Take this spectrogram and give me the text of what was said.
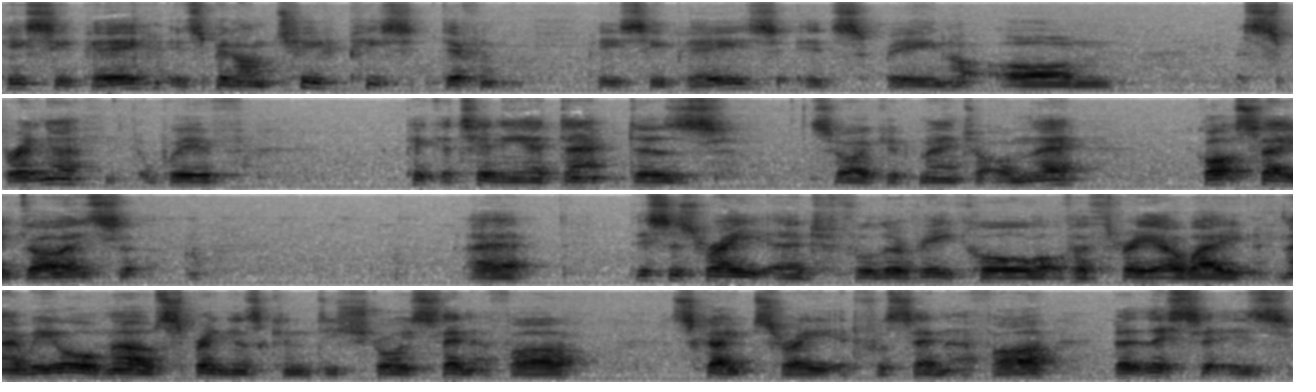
PCP. It's been on two PC, different PCPs. It's been on a Springer with Picatinny adapters so I could mount it on there. Got to say guys, uh, this is rated for the recoil of a 308. Now we all know Springers can destroy centerfire, scopes rated for centerfire, but this has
